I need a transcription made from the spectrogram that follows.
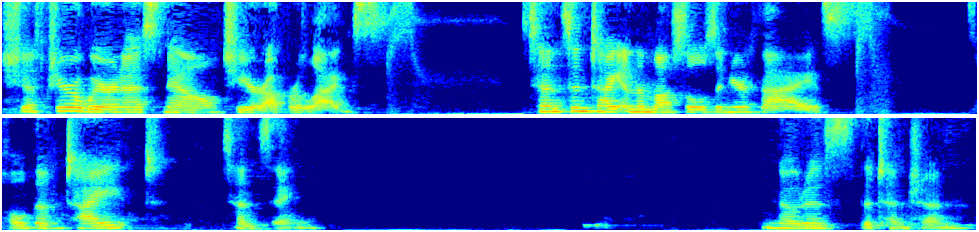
Shift your awareness now to your upper legs. Tense and tighten the muscles in your thighs. Hold them tight, tensing. Notice the tension.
